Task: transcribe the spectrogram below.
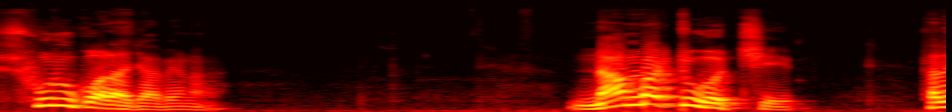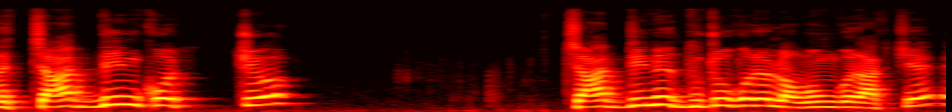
শুরু করা যাবে না। নাম্বার টু হচ্ছে, তাহলে চার দিন করছ, চার দিনে দুটো করে লবঙ্গ রাখছে,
